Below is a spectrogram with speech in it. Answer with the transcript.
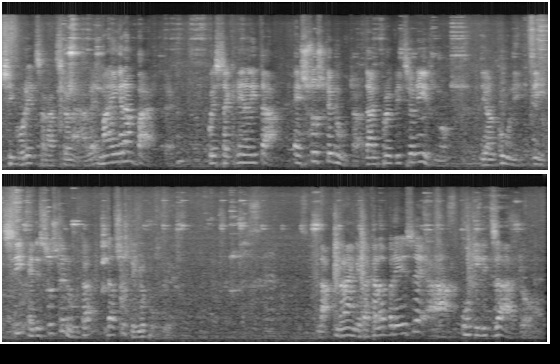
sicurezza nazionale, ma in gran parte questa criminalità è sostenuta dal proibizionismo di alcuni vizi ed è sostenuta dal sostegno pubblico. La Drangheta calabrese ha utilizzato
